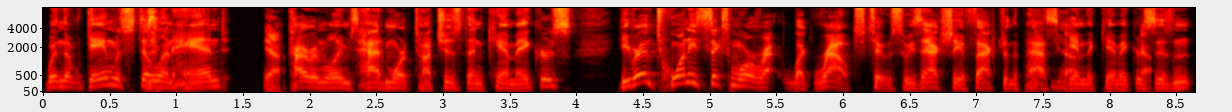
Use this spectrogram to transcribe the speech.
When the game was still in hand, Yeah. Kyren Williams had more touches than Cam Akers. He ran 26 more like routes too, so he's actually a factor in the passing Yeah. game that Cam Akers isn't.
